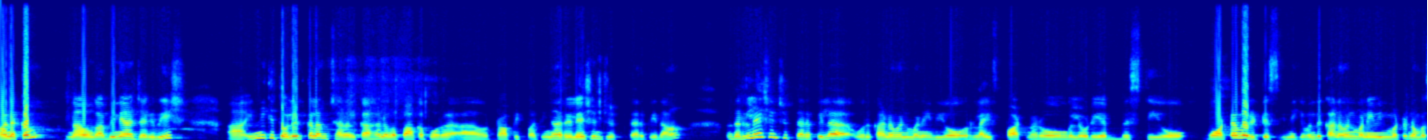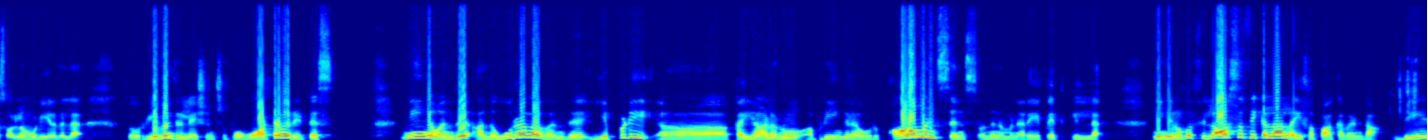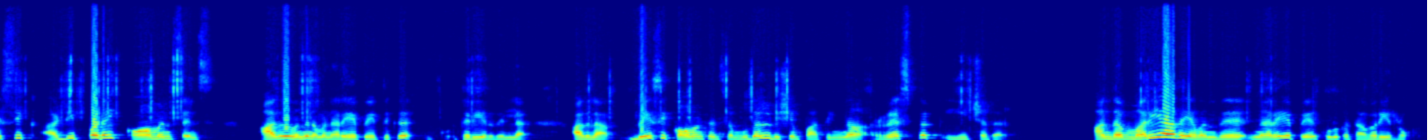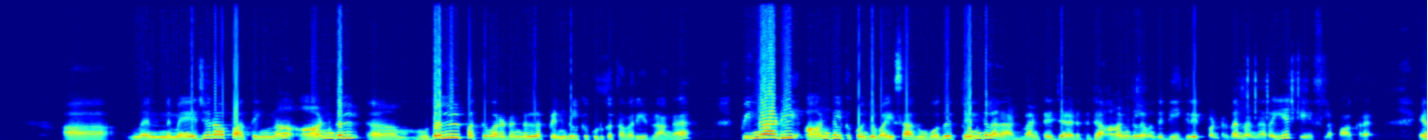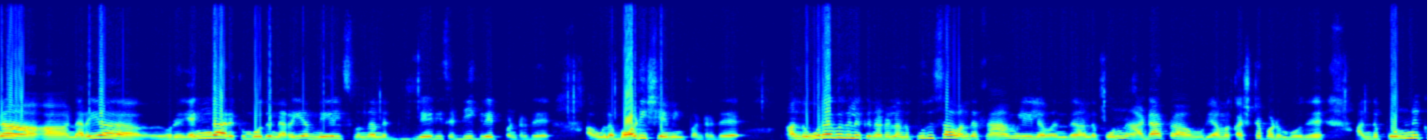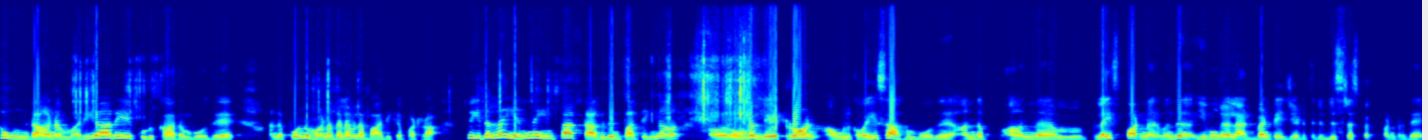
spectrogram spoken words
வணக்கம். நான் உங்கள் அபிநயா ஜெகதீஷ். இன்னைக்கு தொழிற்கலம் சேனலுக்காக நம்ம பார்க்க போகிற டாபிக் பார்த்தீங்கன்னா ரிலேஷன்ஷிப் தெரப்பி தான். இந்த ரிலேஷன்ஷிப் தெரப்பியில் ஒரு கணவன் மனைவியோ ஒரு லைஃப் பார்ட்னரோ உங்களுடைய பெஸ்டியோ வாட் எவர் இட் இஸ் இன்னைக்கு வந்து கணவன் மனைவின்னு மட்டும் நம்ம சொல்ல முடியறதில்ல. ஸோ லிவ் இன் ரிலேஷன்ஷிப்போ வாட் எவர் இட் இஸ் நீங்கள் வந்து அந்த உறவை வந்து எப்படி கையாளணும் அப்படிங்கிற ஒரு காமன் சென்ஸ் வந்து நம்ம நிறைய பேர்த்துக்கு இல்லை. நீங்கள் ரொம்ப பிலாசபிக்கலா லைஃபை பார்க்க வேண்டாம். பேசிக் அடிப்படை காமன் சென்ஸ் அது வந்து நம்ம நிறைய பேர்த்துக்கு தெரியறது இல்லை. அதில் பேசிக் காமன் சென்ஸ்ல முதல் விஷயம் பார்த்தீங்கன்னா ரெஸ்பெக்ட் ஈச் அதர் அந்த மரியாதையை வந்து நிறைய பேர் கொடுக்க தவறிடுறோம். மேஜராக பார்த்தீங்கன்னா ஆண்கள் முதல் பத்து வருடங்களில் பெண்களுக்கு கொடுக்க தவறிடுறாங்க. பின்னாடி ஆண்களுக்கு கொஞ்சம் வயசாகும்போது பெண்கள் அதை அட்வான்டேஜாக எடுத்துட்டு ஆண்களை வந்து டீக்ரேட் பண்ணுறத நான் நிறைய கேஸில் பார்க்குறேன். ஏன்னா நிறைய ஒரு யங்காக இருக்கும்போது நிறைய மேல்ஸ் வந்து அந்த லேடிஸை டீக்ரேட் பண்ணுறது அவங்கள பாடி ஷேமிங் பண்ணுறது அந்த உறவுகளுக்கு நடுவில் அந்த புதுசாக வந்த ஃபேமிலியில் வந்து அந்த பொண்ணு அடாப்ட் ஆக முடியாமல் கஷ்டப்படும் போது அந்த பொண்ணுக்கு உண்டான மரியாதையை கொடுக்காத போது அந்த பொண்ணு மனதளவில் பாதிக்கப்படுறா. ஸோ இதெல்லாம் என்ன இம்பேக்ட் ஆகுதுன்னு பார்த்தீங்கன்னா ரொம்ப லேட்ரான் அவங்களுக்கு வயசாகும்போது அந்த அந்த லைஃப் பார்ட்னர் வந்து இவங்கள அட்வான்டேஜ் எடுத்துட்டு டிஸ்ரெஸ்பெக்ட் பண்ணுறது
